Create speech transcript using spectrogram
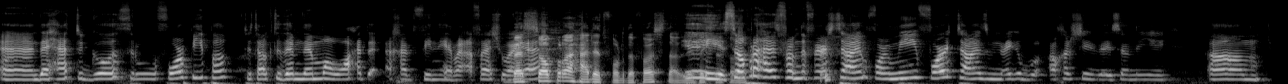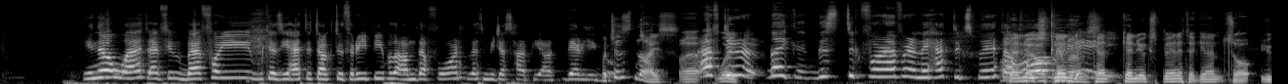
and they had to go through four people to talk to them لما واحد أخذ فيني رأفة شوية بس سوبرا had it for the first time إيه سوبرا had it from the first time for me four times من عقب آخر شيء they sent me um you know what I feel bad for you because you had to talk to three people I'm the fourth let me just help you out there you go which is nice Uh, after wait, like this took forever and they had to explain it a can you whole explain day. it? Can, can you explain it again? So you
